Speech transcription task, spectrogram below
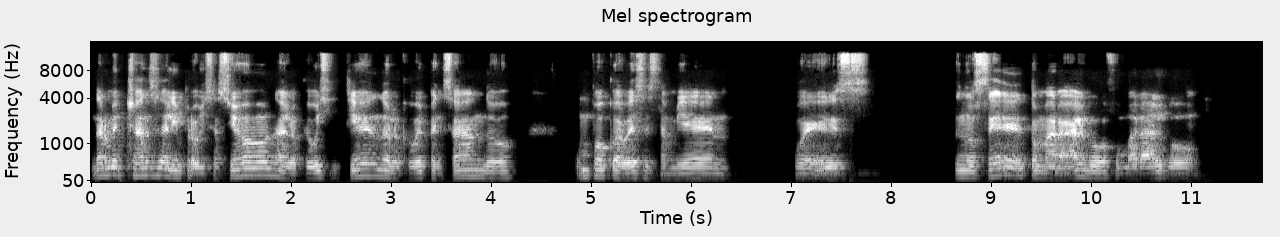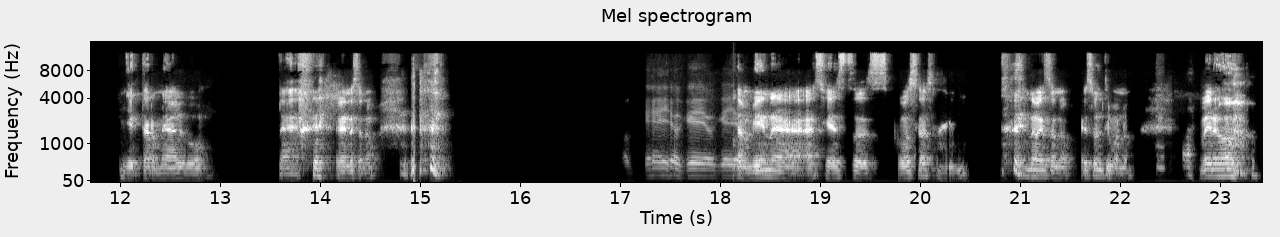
darme chance de la improvisación, a lo que voy sintiendo, a lo que voy pensando, un poco a veces también, pues, no sé, tomar algo, fumar algo, inyectarme algo. Bueno, eso no. Ok, ok, ok. También ah, hacía estas cosas ahí. No, eso no, eso último no. Pero,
